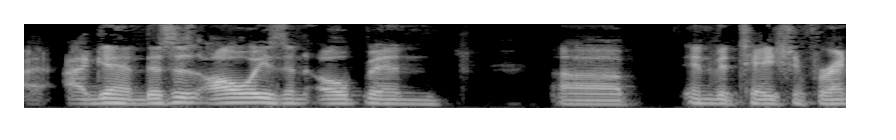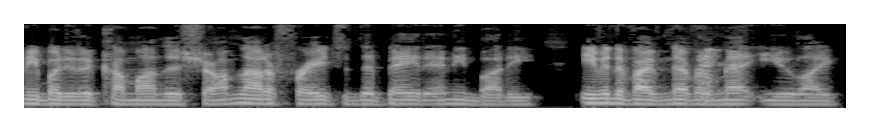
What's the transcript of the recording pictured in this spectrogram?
I again, this is always an open uh invitation for anybody to come on this show. I'm not afraid to debate anybody, even if I've never met you. Like,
